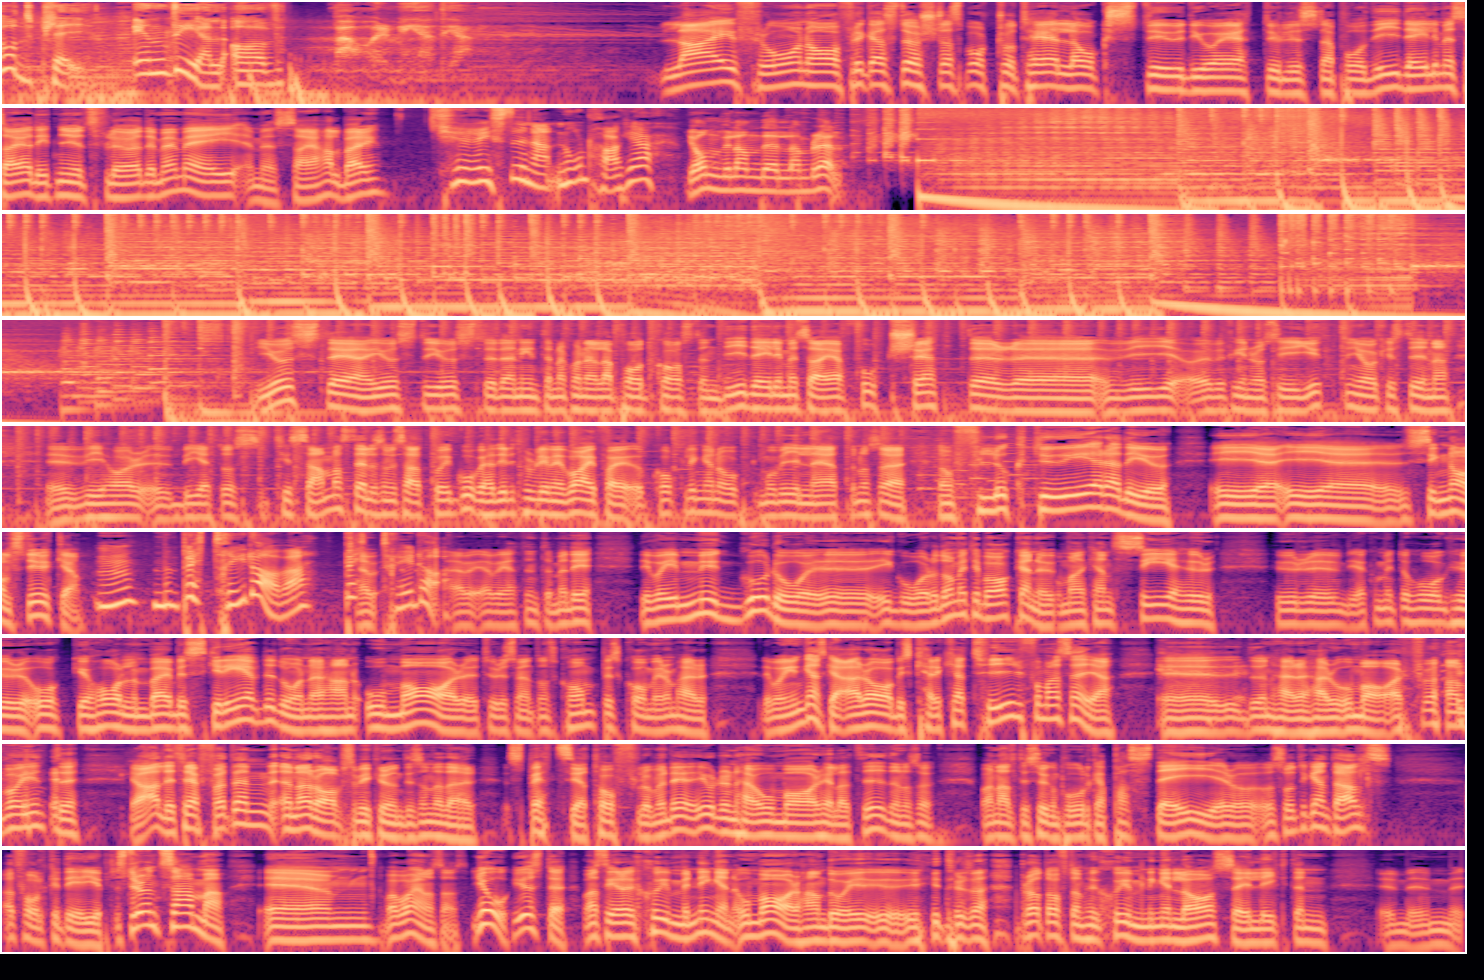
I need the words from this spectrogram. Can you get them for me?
Podplay, en del av Power Media. Live från Afrikas största sporthotell och Studio 1. Du lyssnar på The Daily Messiah, ditt nyhetsflöde med mig, Messiah Hallberg. Kristina Nordhager. John Wilander Lambrell. Just det, just det, just det. Den internationella podcasten The Daily Messiah fortsätter. Eh, vi befinner oss i Egypten, jag och Kristina. Eh, vi har begett oss till samma ställe som vi satt på igår. Vi hade lite problem med wifi-uppkopplingen och mobilnäten och sådär. De fluktuerade ju i, i eh, signalstyrka. Mm, men bättre idag va? Bättre idag. Jag, jag, vet inte, men det, det var ju myggor då eh, igår och de är tillbaka nu och man kan se hur hur, eh, jag kommer inte ihåg hur Åke Holmberg beskrev det då när han Omar, Ture Sventons kompis, kom i de här, det var ju en ganska arabisk karikatyr får man säga, eh, den här herr Omar, för han var ju inte, jag har aldrig träffat en, en arab som gick runt i sådana där spetsiga tofflor, men det gjorde den här Omar hela tiden och så var han alltid sugen på olika pastejer och, och så tycker jag inte alls att folket är Egypten. Strunt samma! Eh, var var jag någonstans? Jo, just det! Man ser att skymningen, Omar, han då, han pratar ofta om hur skymningen la sig likt en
